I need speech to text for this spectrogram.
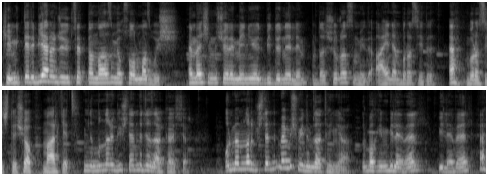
Kemikleri bir an önce yükseltmem lazım yoksa olmaz bu iş. Hemen şimdi şöyle menüye bir dönelim. Burada şurası mıydı? Aynen burasıydı. Heh burası işte. Shop market. Şimdi bunları güçlendireceğiz arkadaşlar Oğlum ben bunları güçlendirmemiş miydim zaten ya Dur bakayım bir level bir level Heh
